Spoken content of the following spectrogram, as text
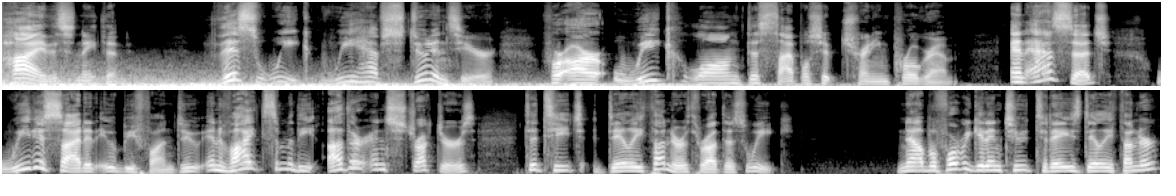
Hi, this is Nathan. This week, we have students here for our week long discipleship training program. And as such, we decided it would be fun to invite some of the other instructors to teach Daily Thunder throughout this week. Now, before we get into today's Daily Thunder,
